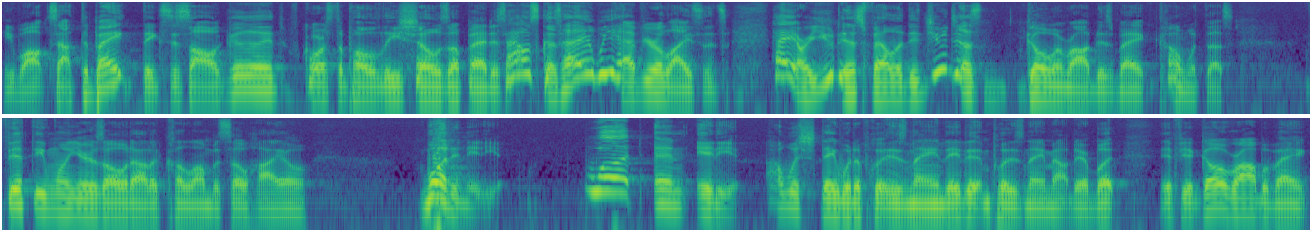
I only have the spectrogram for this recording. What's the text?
He walks out the bank, thinks it's all good. Of course, the police shows up at his house because, hey, we have your license. Hey, are you this fella? Did you just go and rob this bank? Come with us. 51 years old out of Columbus, Ohio. What an idiot. What an idiot. I wish they would have put his name. They didn't put his name out there. But if you go rob a bank,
